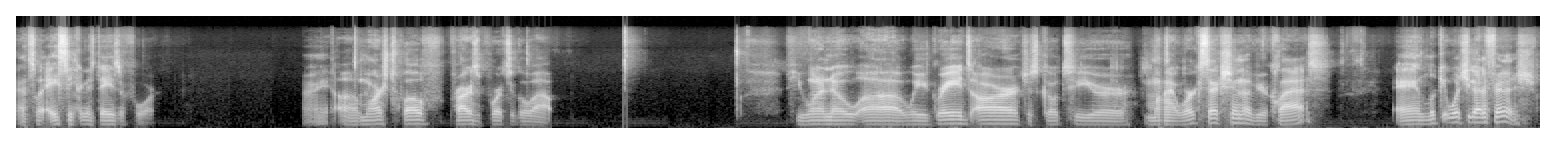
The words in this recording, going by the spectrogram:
that's what asynchronous days are for. All right. Uh, March 12th, progress reports will go out. If you want to know uh, where your grades are, just go to your My Work section of your class and look at what you got to finish.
